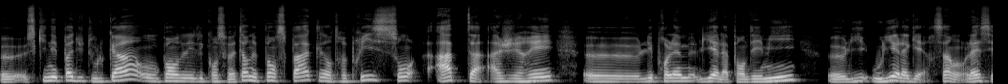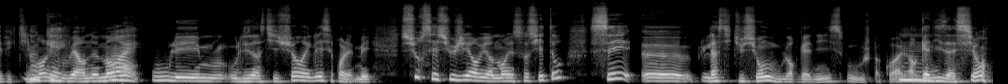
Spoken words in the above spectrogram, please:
Euh, ce qui n'est pas du tout le cas. On les consommateurs ne pensent pas que les entreprises sont aptes à, gérer euh, les problèmes liés à la pandémie, euh, ou liés à la guerre. Ça, on laisse effectivement les gouvernements ou, les, ou les institutions régler ces problèmes. Mais sur ces sujets environnementaux et sociétaux, c'est euh, l'institution ou l'organisme ou je sais pas quoi, hmm. l'organisation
